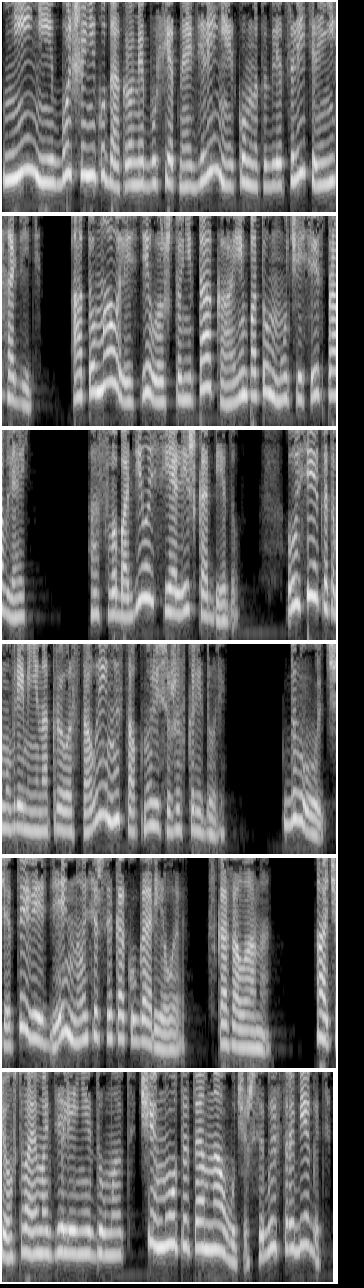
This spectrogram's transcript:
Ни-ни, больше никуда, кроме буфетной отделения и комнаты для целителей, не ходить. А то мало ли сделаю что не так, а им потом мучайся исправляй. Освободилась я лишь к обеду. Лусея к этому времени накрыла столы, и мы столкнулись уже в коридоре. «Дульче, ты весь день носишься, как угорелая», — сказала она. «О чем в твоем отделении думают? Чему ты там научишься? Быстро бегать?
